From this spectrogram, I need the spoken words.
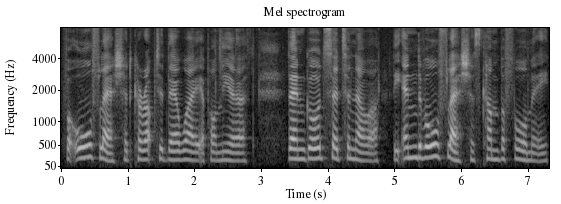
for all flesh had corrupted their way upon the earth. Then God said to Noah, The end of all flesh has come before me,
